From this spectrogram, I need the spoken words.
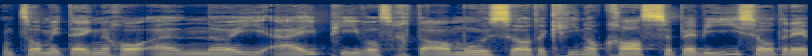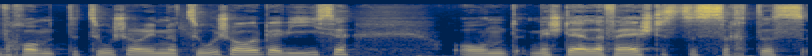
und somit eigentlich auch eine neue IP, die sich da muss an der Kinokasse beweisen oder einfach an den Zuschauerinnen und Zuschauern beweisen und wir stellen fest, dass sich das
